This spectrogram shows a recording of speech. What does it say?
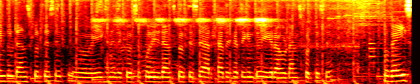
কিন্তু ডান্স করতেছে, তো এইখানে দেখতে পাচ্ছ পুলিশ ডান্স করতেছে, আর সাথে সাথে কিন্তু এরাও ডান্স করতেছে। তো গাইস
